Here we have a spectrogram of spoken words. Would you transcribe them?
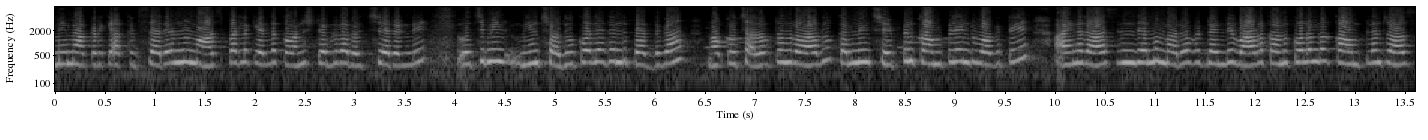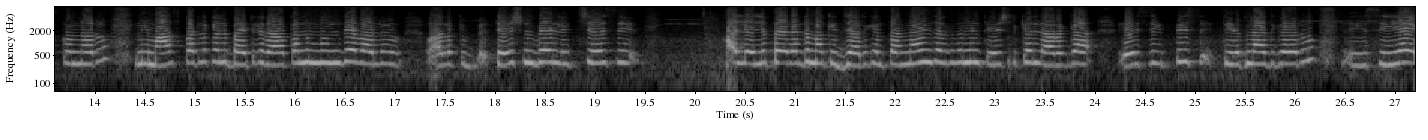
మేము అక్కడికి అక్కడ సరే మేము హాస్పిటల్కి వెళ్తే కానిస్టేబుల్ గారు వచ్చారండి. వచ్చి మేము మేము చదువుకోలేదండి పెద్దగా. మాకు చదవటం రాదు. కానీ మేము చెప్పిన కంప్లైంట్ ఒకటి ఆయన రాసిందేమో మరొకటి అండి. వాళ్ళకు అనుకూలంగా కంప్లైంట్ రాసుకున్నారు. మేము హాస్పిటల్కి వెళ్ళి బయటకు రాకనే ముందే వాళ్ళు వాళ్ళకి స్టేషన్ బెయిల్ ఇచ్చేసి వాళ్ళు వెళ్ళిపోయారంటే మాకు ఇది జరిగింది. అన్యాయం జరిగింది. మేము స్టేషన్కి వెళ్ళి అరగా ఏసీపీ తీర్నాథ్ గారు ఈ సిఐ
